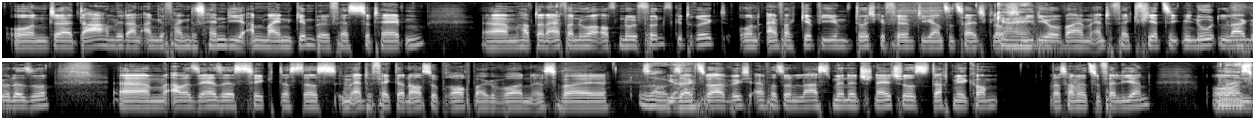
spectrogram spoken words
Und äh, da haben wir dann angefangen, das Handy an meinen Gimbal festzutapen ähm, hab dann einfach nur auf 05 gedrückt und einfach gib ihm durchgefilmt die ganze Zeit. Ich glaube, das Video war im Endeffekt 40 Minuten lang oder so. Ähm, aber sehr, sehr sick, dass das im Endeffekt dann auch so brauchbar geworden ist, weil, Saugeil. wie gesagt, es war wirklich einfach so ein Last-Minute-Schnellschuss. Dachte mir, komm, was haben wir zu verlieren? Und nice,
